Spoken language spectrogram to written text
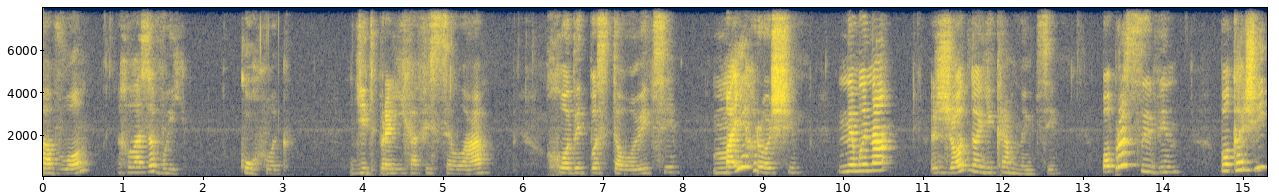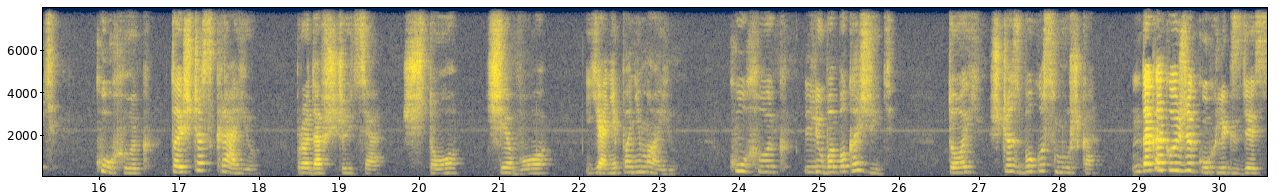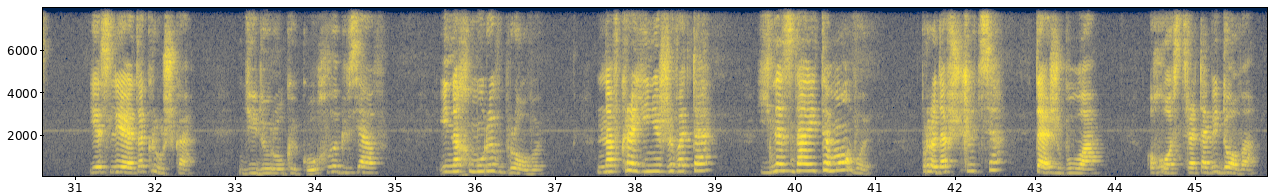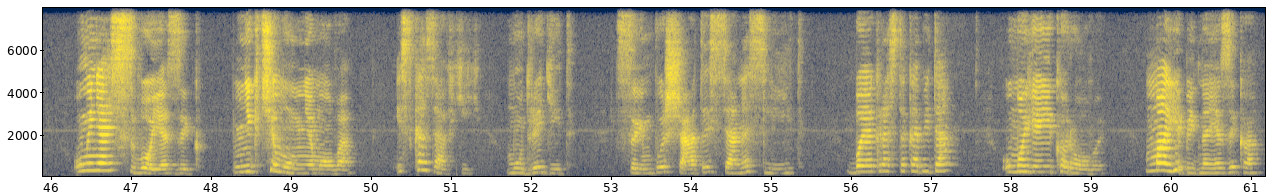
Павло Глазовий, кухлик. Дід приїхав із села, ходить по столиці, має гроші, не мина жодної крамниці. Попросив він, покажіть кухлик, той, що з краю. Продавщиця, що, чего, я не понимаю. Кухлик, Люба, покажіть. Той, що збоку смужка. Да какой же кухлик здесь, если это кружка? Діду руки кухлик взяв і нахмурив брови. На Вкраїні живете й не знаєте мови. Продавщиця теж була гостра та бідова. У мене есть свой язик, ні к чому мне мова. І сказав їй мудрий дід, цим пишатися не слід, бо якраз така біда У моєї корови. Має бідна язика,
